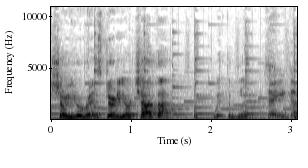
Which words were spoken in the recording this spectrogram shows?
show you the rest. Dirty horchata with the Blings. there you go.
